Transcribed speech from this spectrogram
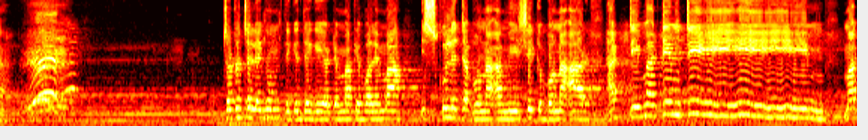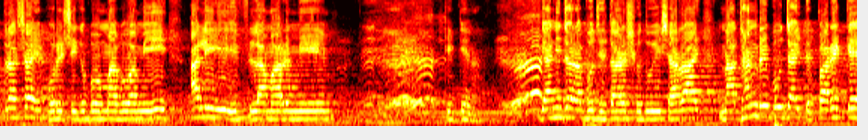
না? ছোট ছেলে ঘুম থেকে জেগে ওঠে, মাকে বলে, মা, স্কুলে যাব না, আমি শিখব না আর হাট্টি মা টিম। টিম মাদ্রাসায় পড়ে শিখব মাগো আমি আলিফ লামার মিম। ঠিক না? জ্ঞানী যারা বুঝে তারা শুধু ইশারায়। না ধানরে বুঝাইতে পারে কে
